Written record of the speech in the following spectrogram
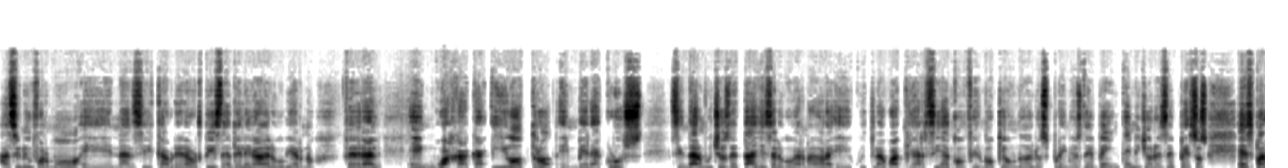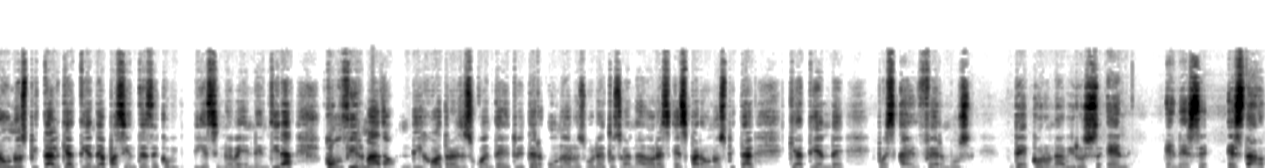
Así lo informó Nancy Cabrera Ortiz, delegada del gobierno federal en Oaxaca. Y otro en Veracruz. Sin dar muchos detalles, el gobernador eh, García confirmó que uno de los premios de 20 millones de pesos es para un hospital que atiende a pacientes de COVID-19 en entidad. Confirmado, dijo a través de su cuenta de Twitter, uno de los boletos ganadores es para un hospital que atiende pues a enfermos de coronavirus en en ese estado.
